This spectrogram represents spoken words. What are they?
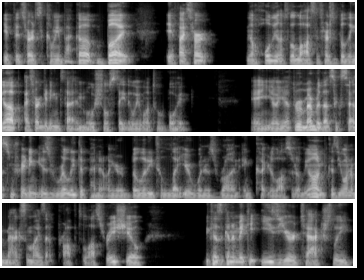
if it starts coming back up. But if I start, you know, holding on to the loss and starts building up, I start getting into that emotional state that we want to avoid. And you know, you have to remember that success in trading is really dependent on your ability to let your winners run and cut your losses early on because you want to maximize that profit to loss ratio because it's going to make it easier to actually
